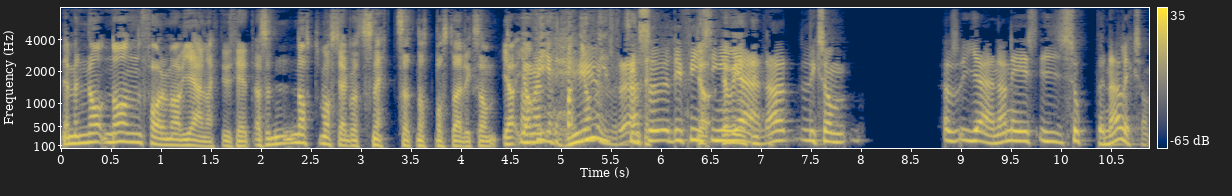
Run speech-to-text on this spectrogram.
Nej, men nå- någon form av hjärnaktivitet, alltså något måste ha gått snett så att något måste ha liksom, jag, jag, Ja, vet, hur? jag vet inte. Alltså det finns Jag- ingen jag hjärna liksom. Alltså hjärnan är i, i soporna liksom.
